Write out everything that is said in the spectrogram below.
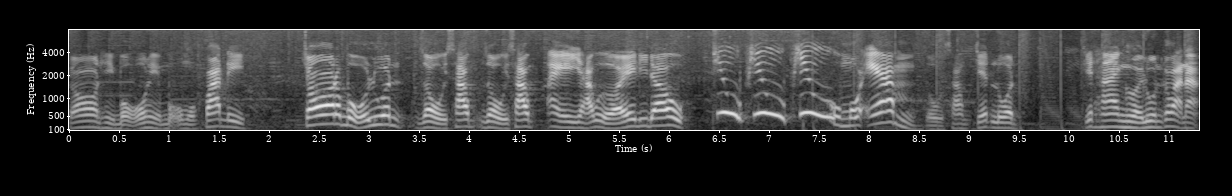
Cho thì bổ thì bổ một phát đi. Cho nó bổ luôn. Rồi xong rồi xong ai hả bưởi, đi đâu? Phiu phiu phiu, một em. Rồi xong chết luôn. Chết hai người luôn các bạn ạ.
